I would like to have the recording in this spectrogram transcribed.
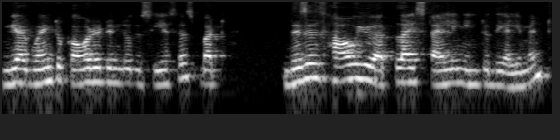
we are going to cover it into the css but this is how you apply styling into the element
